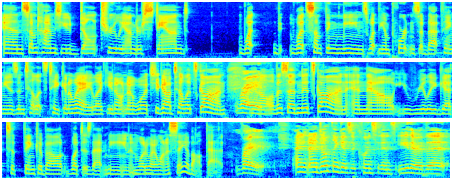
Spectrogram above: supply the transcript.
and sometimes you don't truly understand what what something means, what the importance of that thing is until it's taken away. Like you don't know what you got till it's gone. Right. And all of a sudden it's gone. And now you really get to think about what does that mean and what do I want to say about that? Right. And I don't think it's a coincidence either that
